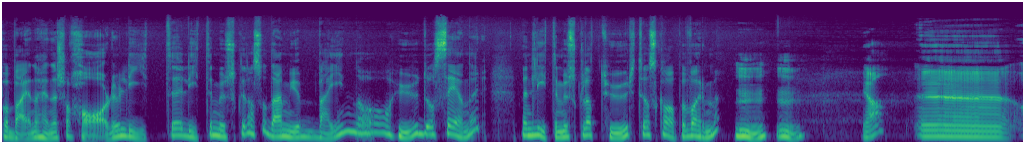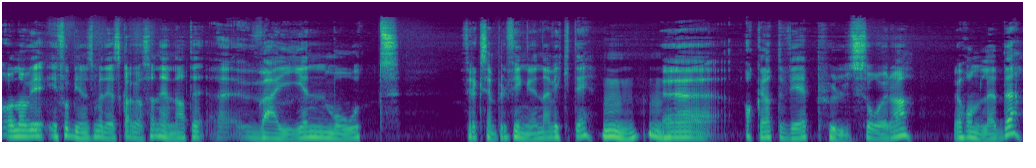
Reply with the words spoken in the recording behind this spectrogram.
på, bein og hender så har du lite, lite, muskler. altså Det er mye bein og hud og sener, men lite muskulatur til å skape varme. Mm, mm. Ja, Uh, og vi, i forbindelse med det skal vi også nevne at det, uh, veien mot f.eks. fingrene er viktig. Mm, uh, akkurat ved pulsåra ved håndleddet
